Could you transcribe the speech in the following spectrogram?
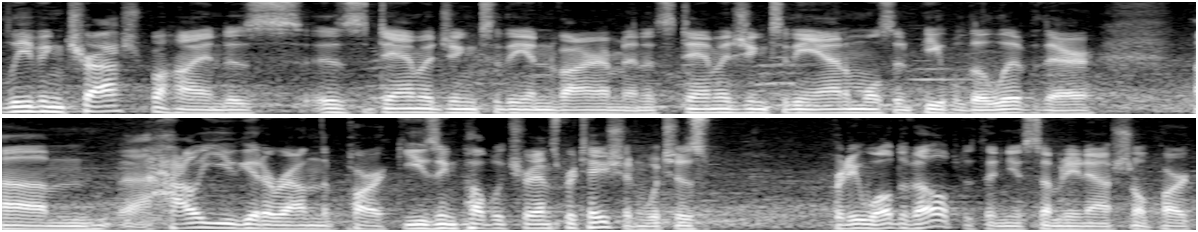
leaving trash behind is, is damaging to the environment, it's damaging to the animals and people that live there. Um, how you get around the park using public transportation, which is pretty well developed within Yosemite National Park,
